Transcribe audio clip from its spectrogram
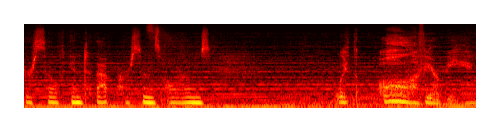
yourself into that person's arms with all of your being.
